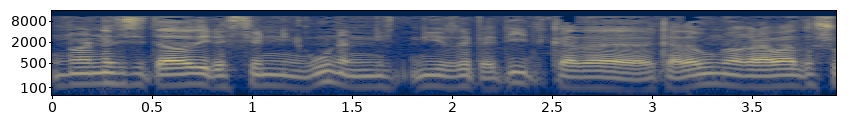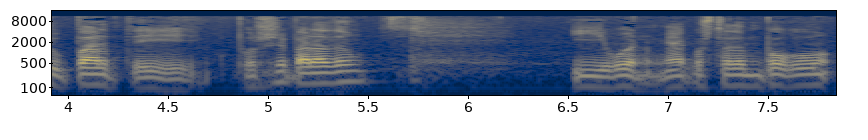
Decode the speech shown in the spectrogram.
no ha necesitado dirección ninguna ni, repetir. Cada, cada uno ha grabado su parte por separado. Y bueno, me ha costado un poco,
